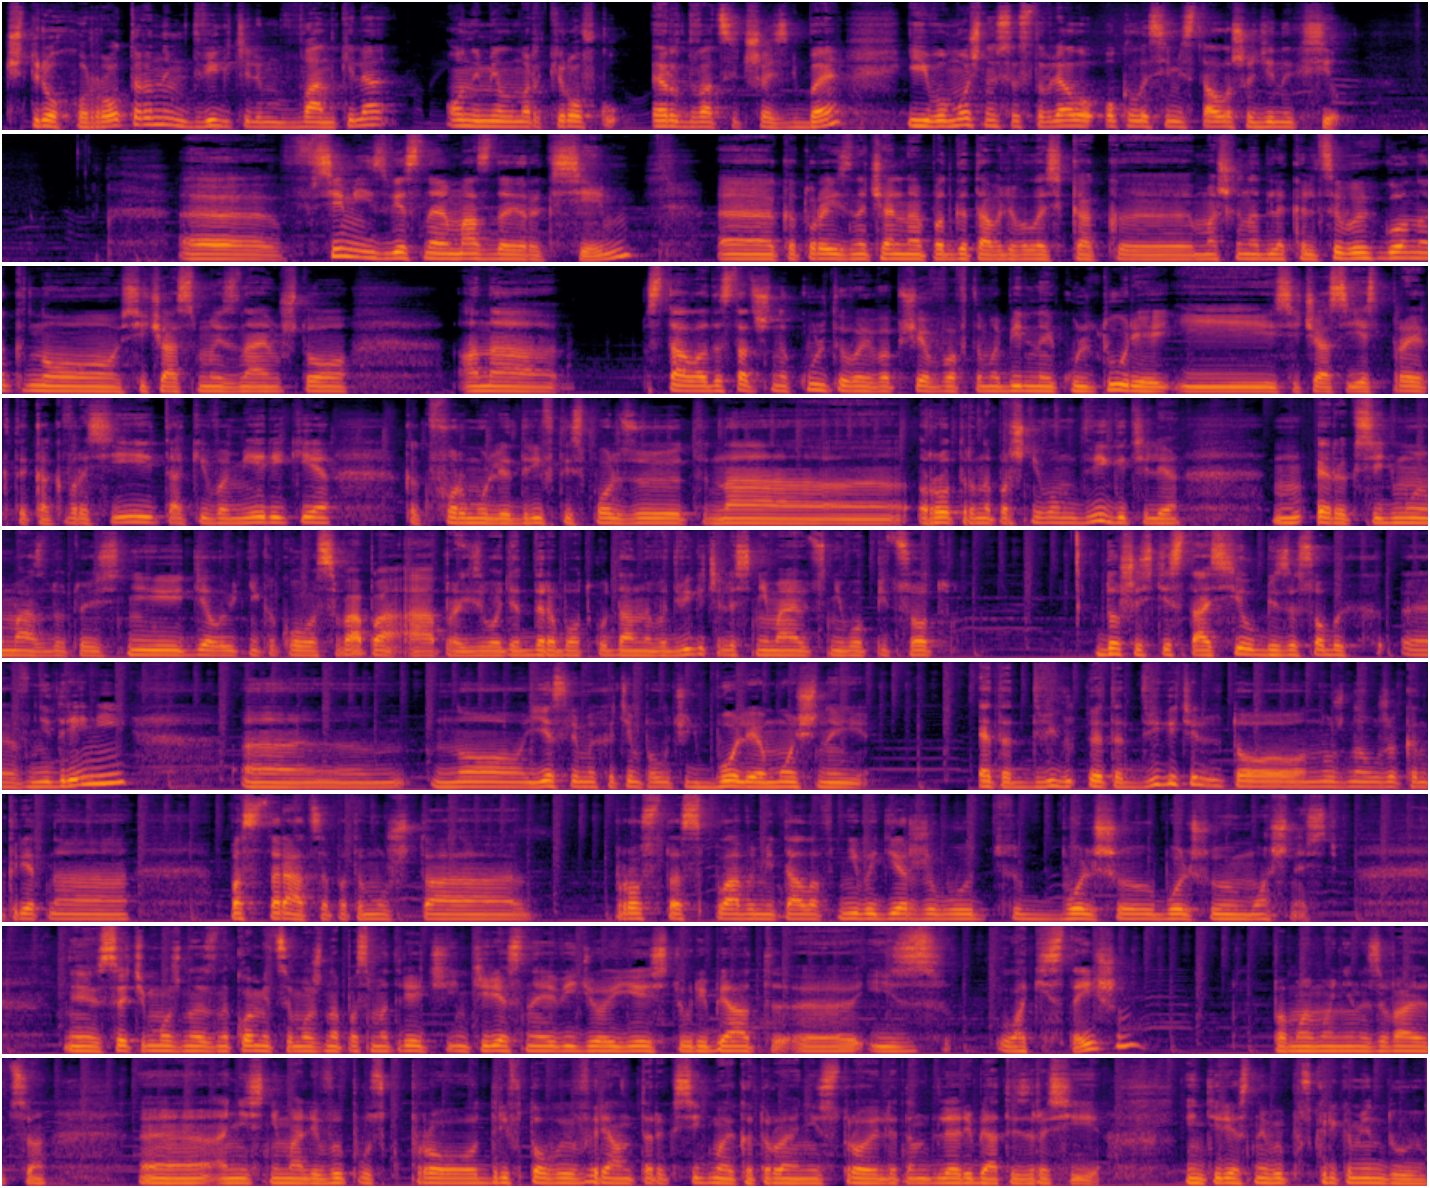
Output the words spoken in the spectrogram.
четырехроторным двигателем Ванкеля он имел маркировку R26B, и его мощность составляла около 700 лошадиных сил. Э, всеми известная Mazda RX-7, э, которая изначально подготавливалась как э, машина для кольцевых гонок, но сейчас мы знаем, что она стала достаточно культовой вообще в автомобильной культуре, и сейчас есть проекты как в России, так и в Америке, как в формуле дрифт используют на роторно-поршневом двигателе RX-7 Mazda, то есть не делают никакого свапа, а производят доработку данного двигателя, снимают с него 500 до 600 сил без особых э, внедрений. Э, но если мы хотим получить более мощный этот, двиг, этот двигатель, то нужно уже конкретно постараться, потому что просто сплавы металлов не выдерживают большую, большую мощность. И с этим можно ознакомиться, можно посмотреть. Интересное видео есть у ребят э, из Lucky Station, по-моему, они называются. Э, они снимали выпуск про дрифтовый вариант RX-7, который они строили там для ребят из России. Интересный выпуск, рекомендую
